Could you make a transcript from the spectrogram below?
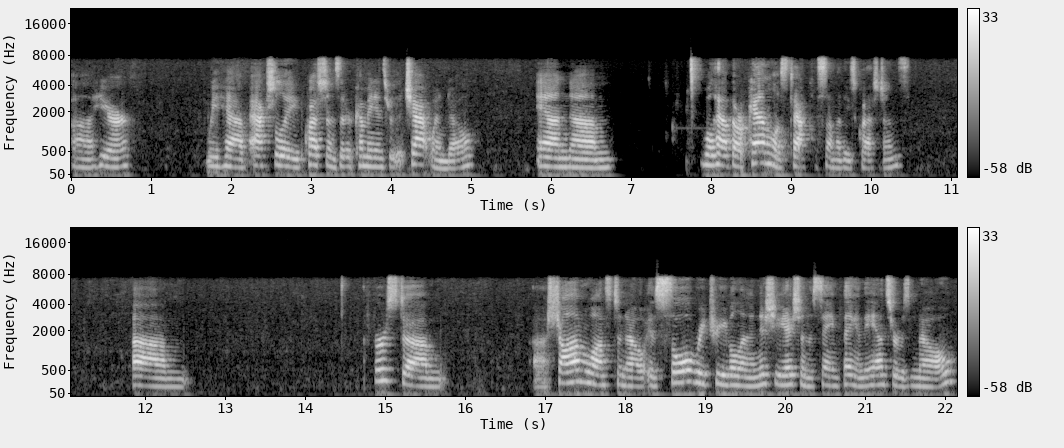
uh, here. We have actually questions that are coming in through the chat window. And um, we'll have our panelists tackle some of these questions. Um, First, um, uh, Sean wants to know, is soul retrieval and initiation the same thing? And the answer is no.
